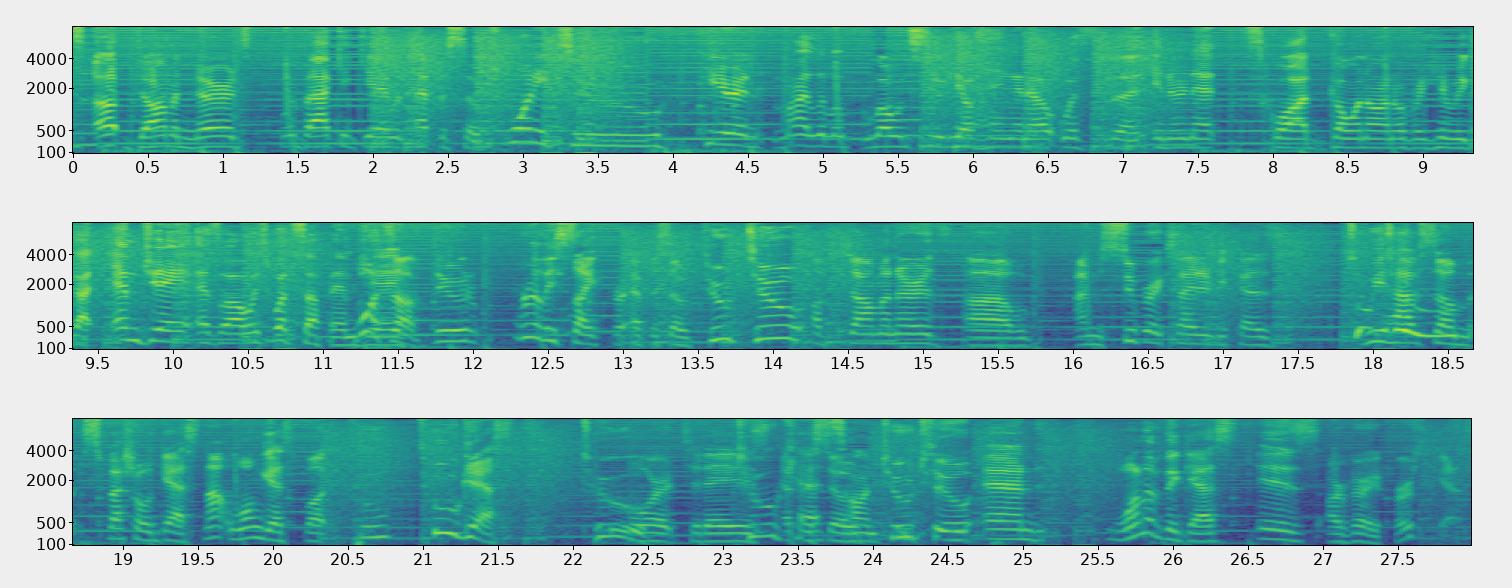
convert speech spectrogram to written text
Is up, Dama Nerds? We're back again with episode 22 here in my little lone studio hanging out with the internet squad going on over here. We got MJ as always. What's up, MJ? What's up, dude? Really psyched for episode 2 2 of Dama Nerds. Uh, I'm super excited because we have some special guests. Not one guest, but two two guests Two. for today's Two episode on 2 2-2. 2. And one of the guests is our very first guest.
